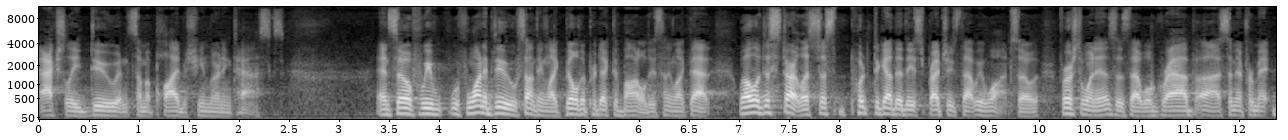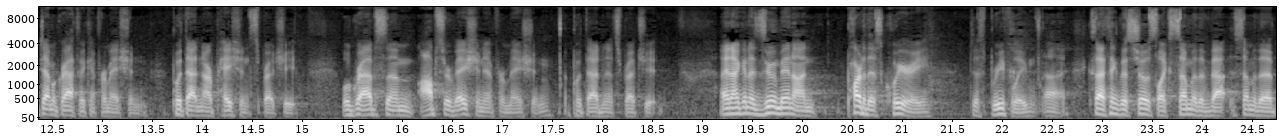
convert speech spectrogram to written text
actually do in some applied machine learning tasks. And so if we, if we want to do something like build a predictive model, do something like that, well, we'll just start. Let's just put together these spreadsheets that we want. So first one is, is that we'll grab uh, some informa- demographic information, put that in our patient spreadsheet. We'll grab some observation information put that in a spreadsheet. And I'm going to zoom in on part of this query just briefly, because uh, I think this shows like some of the, va- some of the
